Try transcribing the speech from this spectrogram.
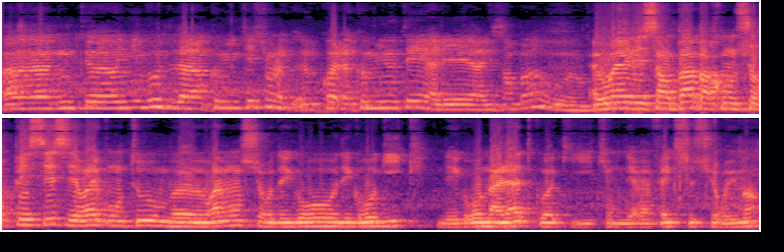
Euh, donc euh, au niveau de la communication, la, euh, quoi, la communauté, elle est, elle est sympa ou euh? Ouais, elle est sympa, par contre, sur PC, c'est vrai qu'on tombe vraiment sur des gros, des gros geeks, des gros malades, quoi, qui, qui ont des réflexes surhumains.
